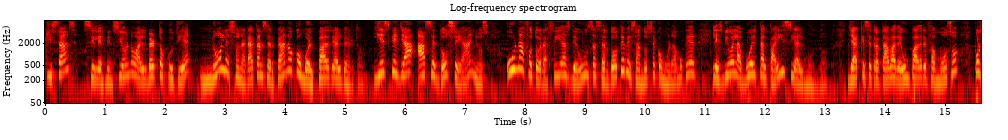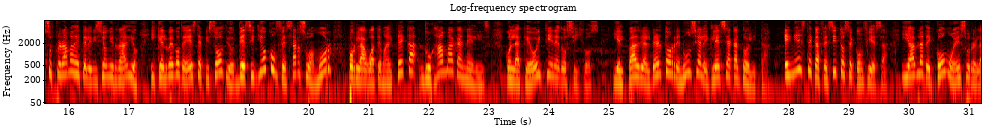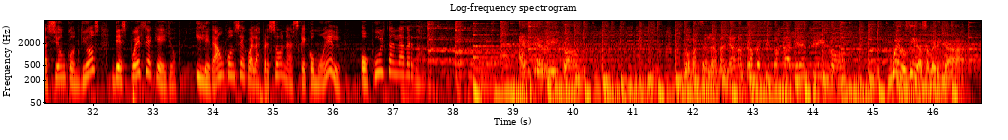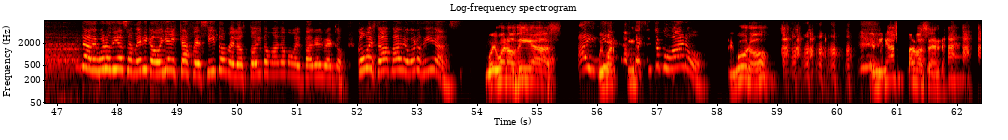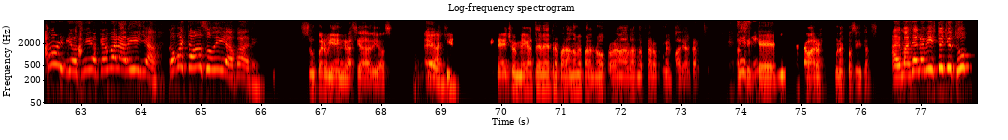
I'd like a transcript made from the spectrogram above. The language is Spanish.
Quizás si les menciono a Alberto Coutier, no les sonará tan cercano como el padre Alberto. Y es que ya hace 12 años, unas fotografías de un sacerdote besándose con una mujer les dio la vuelta al país y al mundo, ya que se trataba de un padre famoso por sus programas de televisión y radio y que luego de este episodio decidió confesar su amor por la guatemalteca Ruhama Ganelis, con la que hoy tiene dos hijos, y el padre Alberto renuncia a la Iglesia Católica. En este cafecito se confiesa y habla de cómo es su relación con Dios después de aquello y le da un consejo a las personas que, como él, ocultan la verdad. ¡Ay, qué rico! Tomarse en la mañana un cafecito calientico. Buenos días, América. de Buenos días, América. Hoy el cafecito me lo estoy tomando con el padre Alberto. ¿Cómo está, padre? Buenos días. Muy buenos días. ¡Ay, mira, cafecito cubano! Seguro. en ¿cuál va a ser? ¡Ay, Dios mío, qué maravilla! ¿Cómo ha estado su día, padre? Súper bien, gracias a Dios. Eh, aquí, de hecho, en Mega TV, preparándome para el nuevo programa de Hablando Claro con el padre Alberto. Así que voy a acabar unas cositas. Además, ya lo he visto en YouTube.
